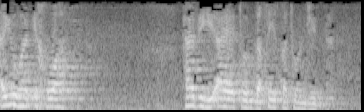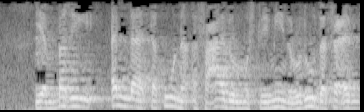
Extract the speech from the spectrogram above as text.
أيها الإخوة هذه آية دقيقة جدا. ينبغي ألا تكون أفعال المسلمين ردود فعل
